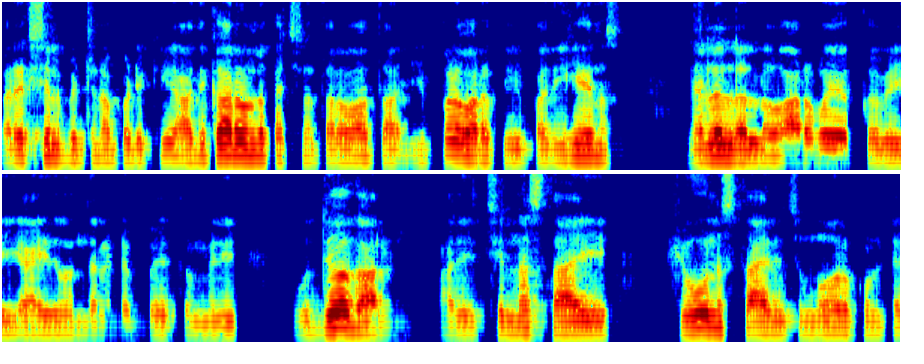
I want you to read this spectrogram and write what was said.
పరీక్షలు పెట్టినప్పటికీ అధికారంలోకి వచ్చిన తర్వాత ఇప్పటి వరకు ఈ 15 స్ నెలలలో 61,579 ఉద్యోగాలను అది చిన్న స్థాయి ప్యూన్ స్థాయి నుంచి మోరుకుంటే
